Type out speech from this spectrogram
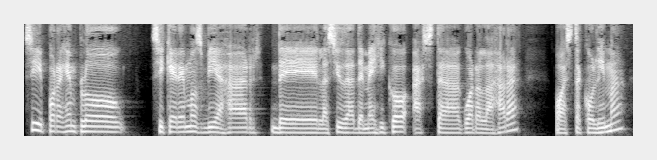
Sí, por ejemplo, si queremos viajar de la Ciudad de México hasta Guadalajara o hasta Colima,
